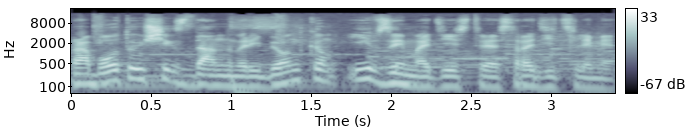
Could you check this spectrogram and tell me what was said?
работающих с данным ребенком и взаимодействия с родителями.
